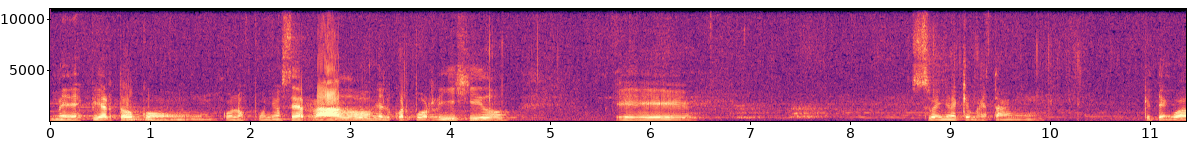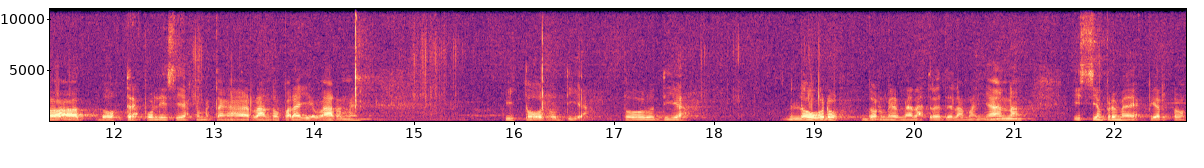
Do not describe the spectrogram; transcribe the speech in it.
Me despierto con, con los puños cerrados, el cuerpo rígido. Eh, sueño de que me están, que tengo a, a dos, tres policías que me están agarrando para llevarme. Y todos los días, todos los días logro dormirme a las 3 de la mañana y siempre me despierto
